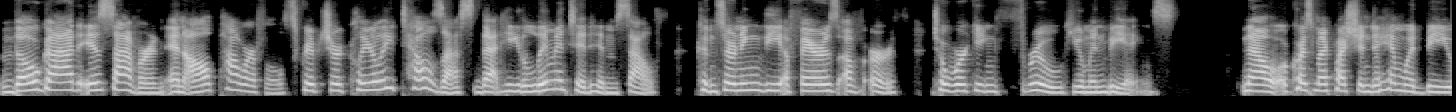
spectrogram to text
though God is sovereign and all powerful, scripture clearly tells us that he limited himself concerning the affairs of earth to working through human beings. Now, of course, my question to him would be,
